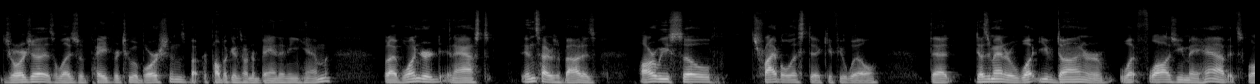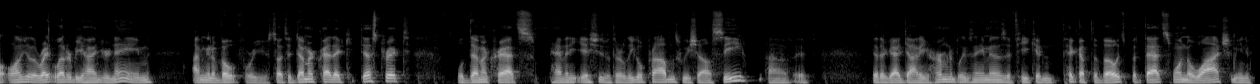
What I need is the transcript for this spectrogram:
Georgia is alleged to have paid for two abortions, but Republicans aren't abandoning him. What I've wondered and asked insiders about is are we so tribalistic, if you will, that doesn't matter what you've done or what flaws you may have, it's as long as you have the right letter behind your name, I'm going to vote for you. So it's a Democratic district. Will Democrats have any issues with their legal problems? We shall see. Uh, if the other guy, Donnie Herman, I believe his name is, if he can pick up the votes, but that's one to watch. I mean, if,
